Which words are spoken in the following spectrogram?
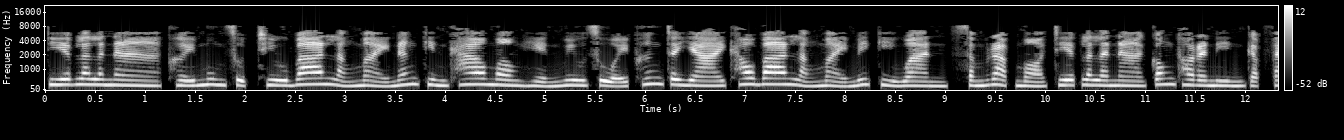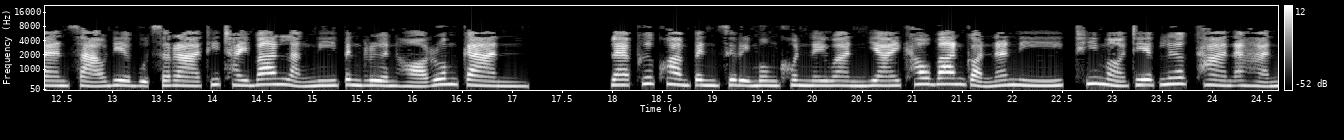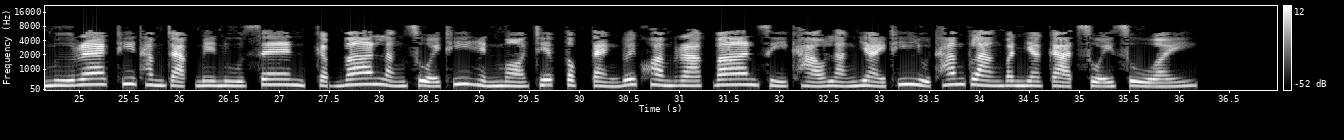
เจี๊ยบลลนา เผยมุมสุดชิลบ้านหลังใหม่นั่งกินข้าวมองเห็นวิวสวยเพิ่งจะย้ายเข้าบ้านหลังใหม่ไม่กี่วันสำหรับหมอเจี๊ยบลลนาก้องธรณินกับแฟนสาวเดียบุษราที่ใช้บ้านหลังนี้เป็นเรือนหอร่วมกัน และเพื่อความเป็นสิริมงคลในวันย้ายเข้าบ้านก่อนหน้านี้ ที่หมอเจี๊ยบเลือกทานอาหารมื้อแรกที่ทำจากเมนูเส้น กับบ้านหลังสวยที่เห็นหมอเจี๊ยบตกแต่งด้วยความรักบ้านสีขาวหลังใหญ่ที่อยู่ท่ามกลางบรรยากาศสวยๆ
